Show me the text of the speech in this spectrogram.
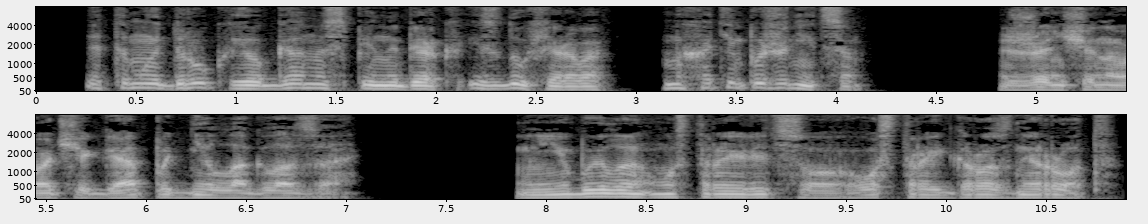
— «это мой друг Иоганна Спиннеберг из Духерова. Мы хотим пожениться». Женщина у очага подняла глаза. У нее было острое лицо, острый грозный рот,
